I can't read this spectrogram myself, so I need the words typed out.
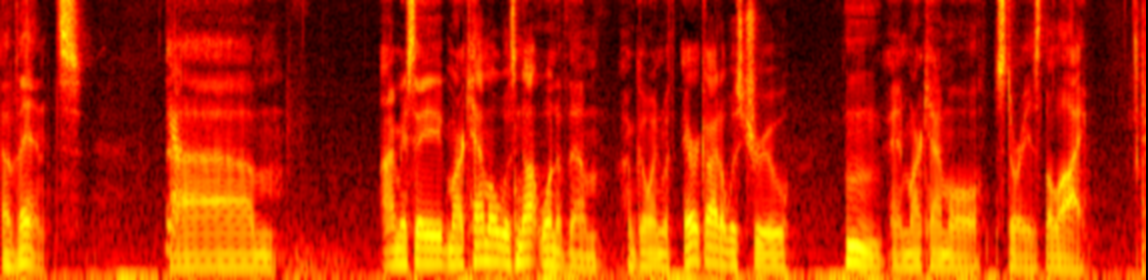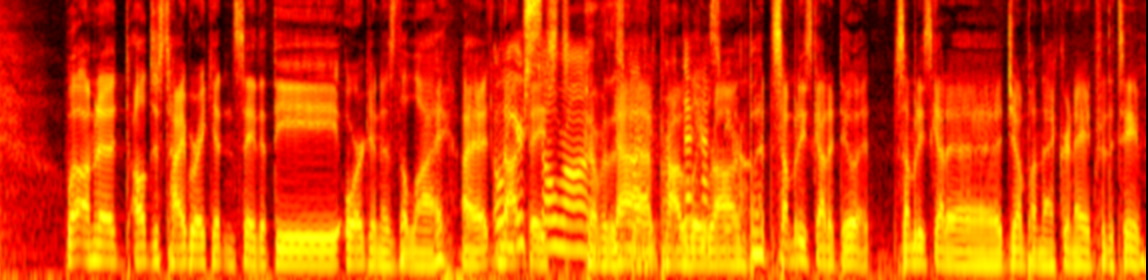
events. Um, I'm gonna say Mark Hamill was not one of them. I'm going with Eric Idle was true, Hmm. and Mark Hamill story is the lie. Well, I'm gonna. I'll just tie break it and say that the organ is the lie. I oh, not you're based, so wrong. Cover the nah, I'm probably That has to be wrong, wrong. but somebody's got to do it. Somebody's got to jump on that grenade for the team.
